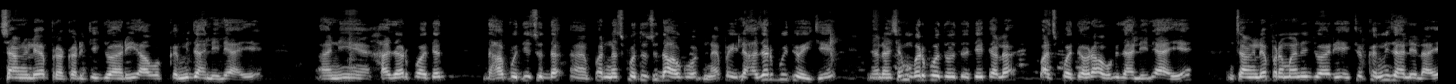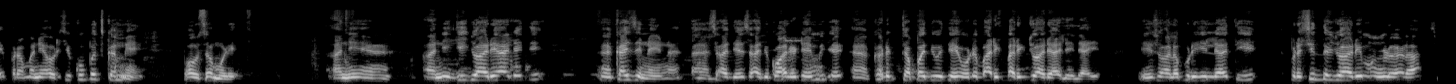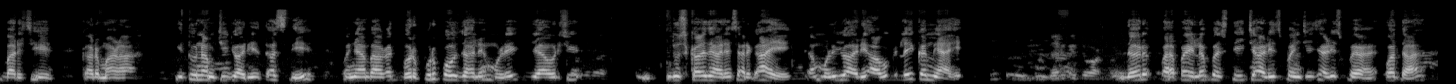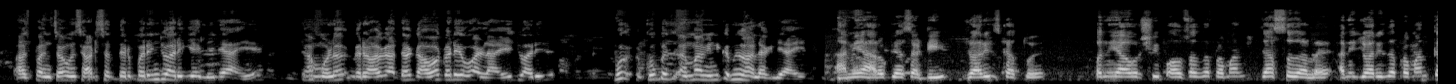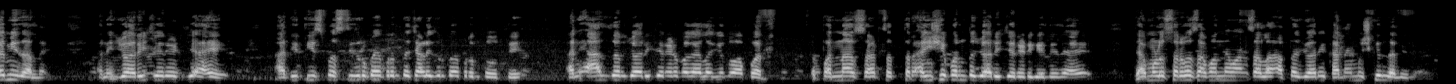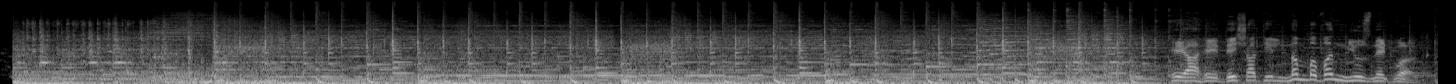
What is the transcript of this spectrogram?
चांगल्या प्रकारची ज्वारी आवक कमी झालेली आहे. आणि हजार पोत्यात दहा पोती सुद्धा पन्नास पोतं सुद्धा आवक होत नाही. पहिले हजार पोती व्हायचे ज्याला शंभर पोत होतं ते त्याला पाच पोत्यावर आवक झालेली आहे. चांगल्या प्रमाणे ज्वारी यायचं कमी झालेलं आहे. प्रमाण यावर्षी खूपच कमी आहे पावसामुळे. आणि आणि जी ज्वारी आली ती काहीच नाही ना. साधी साधी क्वालिटी म्हणजे कडक चपाती होते एवढे बारीक बारीक ज्वारी आलेली आहे. हे सोलापूर जिल्ह्यात ती प्रसिद्ध ज्वारी मंगळवेळा बारशी करमाळा इथून आमची ज्वारी येत असते. पण या भागात भरपूर पाऊस झाल्यामुळे यावर्षी दुष्काळ झाल्यासारखं आहे. त्यामुळे ज्वारी आवक लई कमी आहे. दर पहिलं पस्तीस चाळीस पंचेचाळीस होता. आज पंचावन्न साठ सत्तर पर्यंत ज्वारी गेलेली आहे. त्यामुळं ग्राहक आता गावाकडे वाढला आहे. ज्वारी खूपच मागणी कमी व्हायला लागली आहे. आम्ही आरोग्यासाठी ज्वारीच खातोय. पण यावर्षी पावसाचं प्रमाण जास्त झालंय आणि ज्वारीचं प्रमाण कमी झालंय. आणि ज्वारीचे रेट जे आहे आधी तीस पस्तीस रुपयापर्यंत चाळीस रुपयापर्यंत होते. आणि आज जर ज्वारीचे रेट बघायला गेलो आपण तर पन्नास साठ सत्तर ऐंशी पर्यंत ज्वारीचे रेट गेलेले आहे. त्यामुळे सर्वसामान्य माणसाला आता ज्वारी खाणे मुश्किल झालेले आहे. हे आहे देशातील नंबर वन न्यूज नेटवर्क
